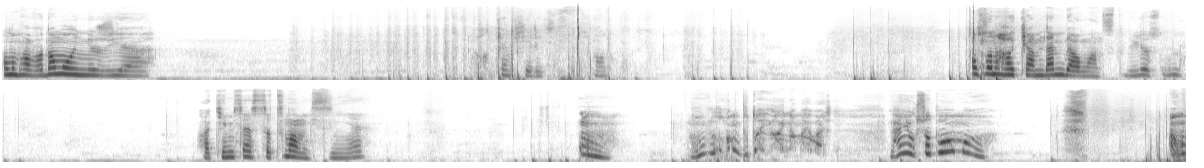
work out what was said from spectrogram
Oğlum havada mı oynuyoruz ya? Hakem şerefsiz oğlum. O sana hakemden bir avanstı biliyorsun değil mi? Hakemi sen satın almışsın ya. Ne oluyor lan bu da oynamaya baş. Lan yoksa bu mu? Ama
